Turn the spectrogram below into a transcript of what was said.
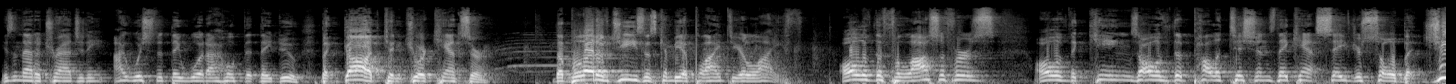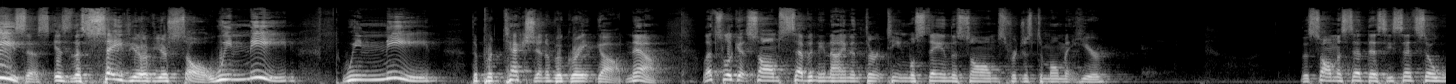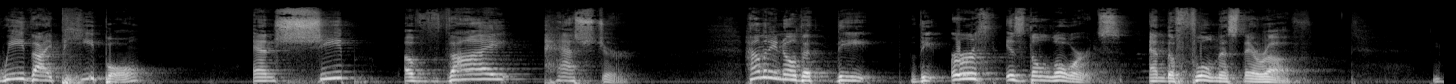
Isn't that a tragedy? I wish that they would. I hope that they do. But God can cure cancer. The blood of Jesus can be applied to your life all of the philosophers, all of the kings, all of the politicians, they can't save your soul, but Jesus is the savior of your soul. We need, we need the protection of a great God. Now, let's look at Psalm 79 and 13. We'll stay in the Psalms for just a moment here. The psalmist said this He said, So we, thy people, and sheep of thy pasture. How many know that the the earth is the Lord's and the fullness thereof.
